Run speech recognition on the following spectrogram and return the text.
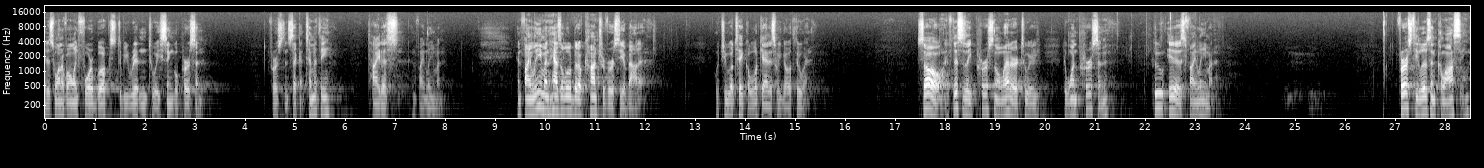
It is one of only four books to be written to a single person. First and Second Timothy, Titus, and Philemon. And Philemon has a little bit of controversy about it, which you will take a look at as we go through it. So, if this is a personal letter to, a, to one person, who is Philemon? First, he lives in Colossae.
